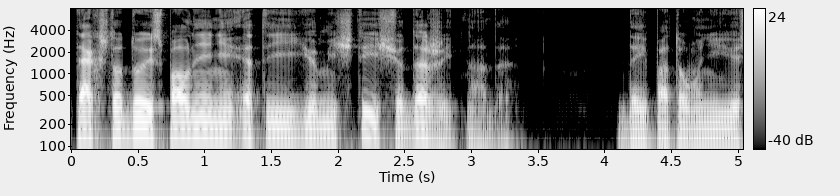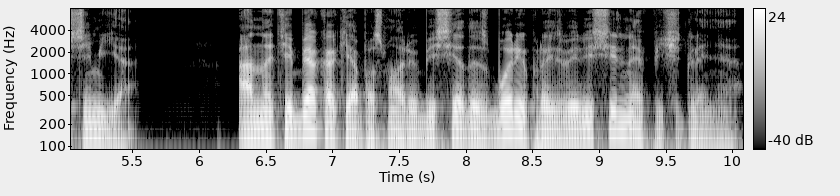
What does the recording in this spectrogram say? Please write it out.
Так что до исполнения этой ее мечты еще дожить надо. Да и потом у нее семья. А на тебя, как я посмотрю, беседы с Борей произвели сильное впечатление.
